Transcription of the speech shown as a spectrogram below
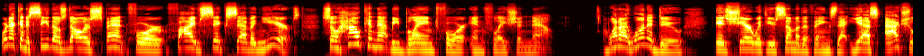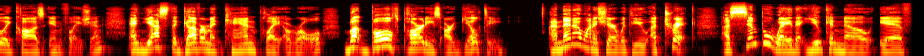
we're not going to see those dollars spent for five, six, seven years. So, how can that be blamed for inflation now? What I want to do is share with you some of the things that, yes, actually cause inflation. And yes, the government can play a role, but both parties are guilty. And then I want to share with you a trick, a simple way that you can know if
